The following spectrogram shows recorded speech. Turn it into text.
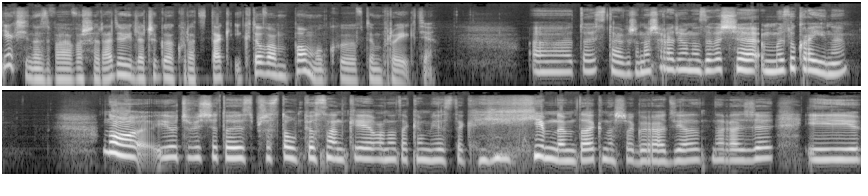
jak się nazywa wasze radio i dlaczego akurat tak i kto wam pomógł w tym projekcie? E, to jest tak, że nasze radio nazywa się My z Ukrainy. No i oczywiście to jest przez tą piosenkę, ona takim jest tak himnem, tak, naszego radia na razie. I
